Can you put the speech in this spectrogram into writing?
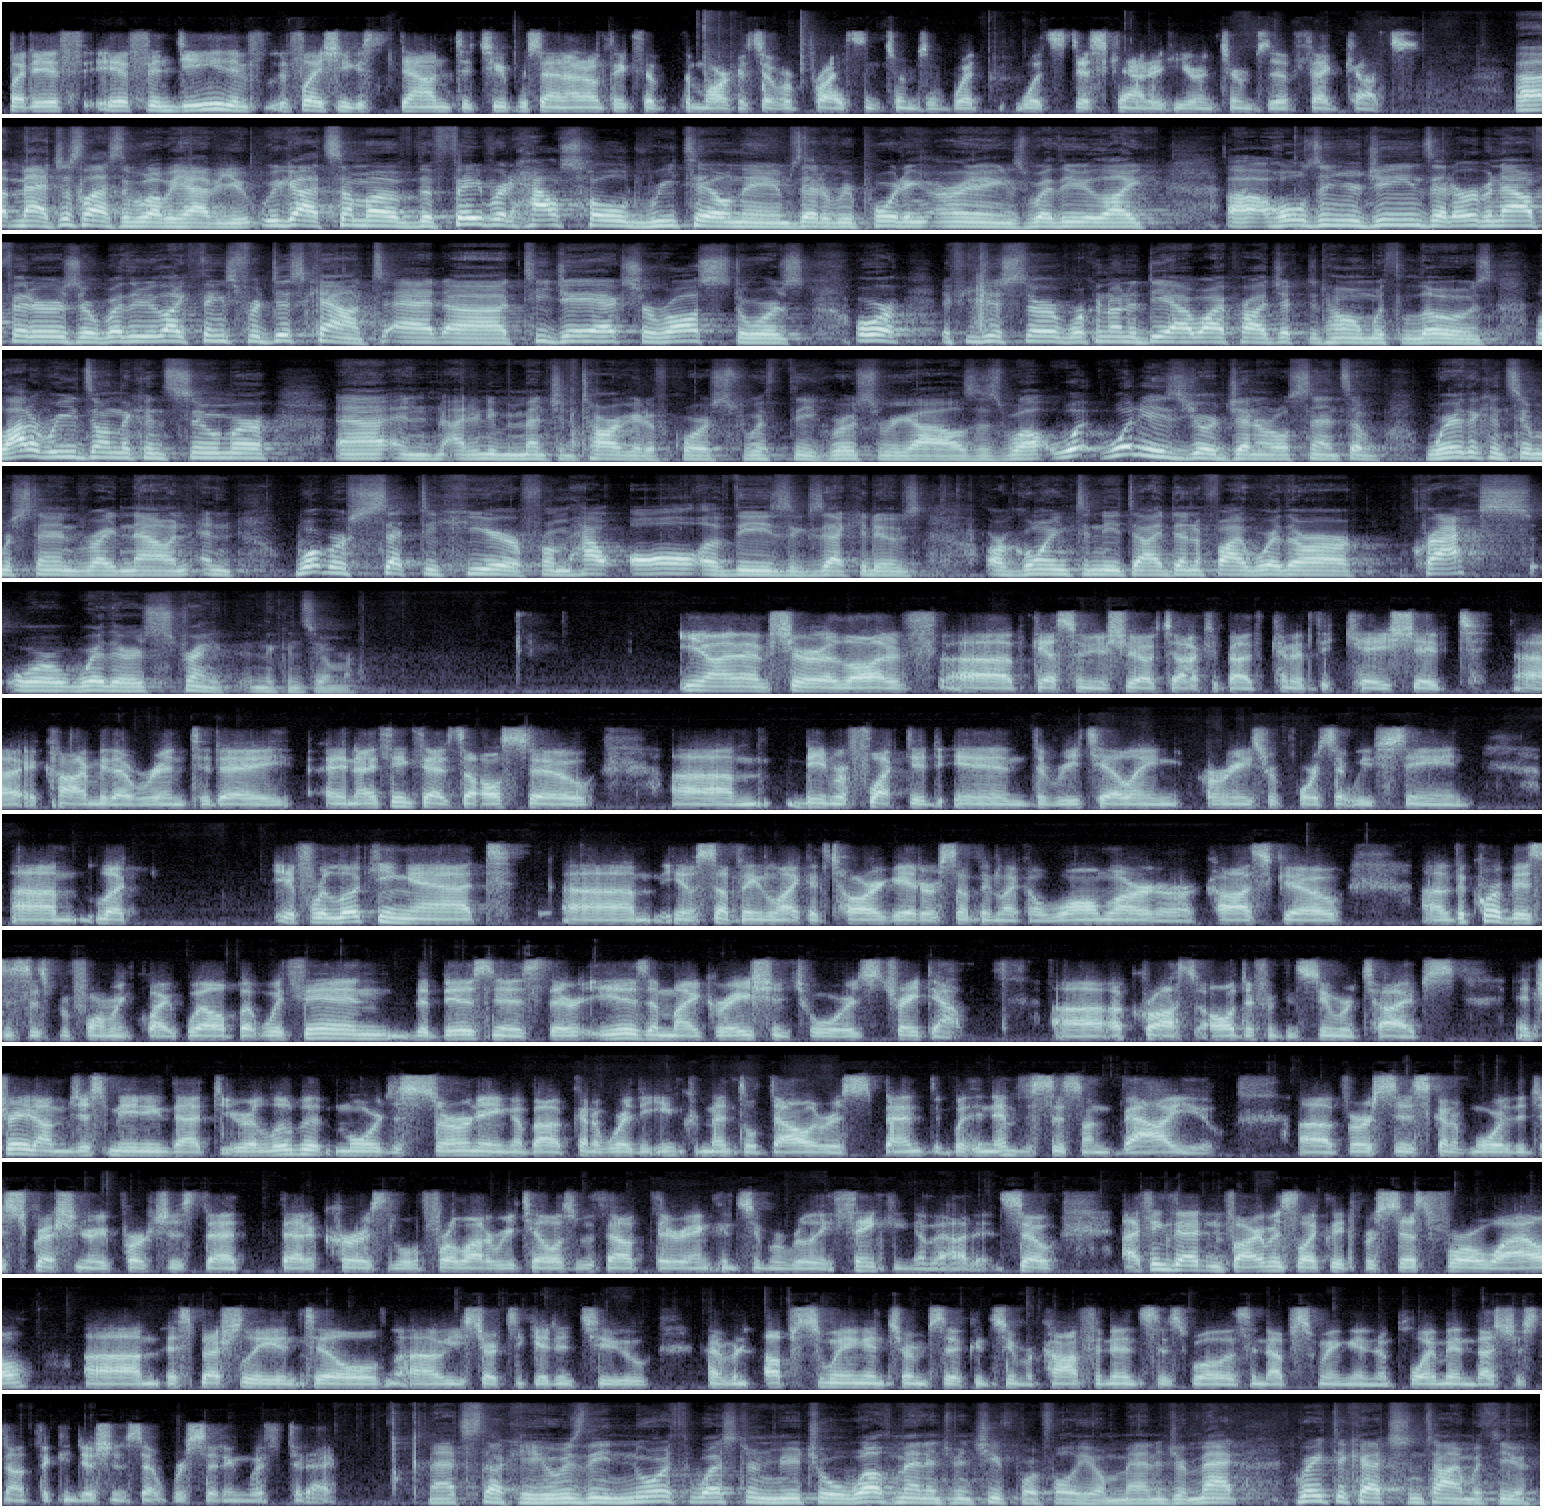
but if if indeed inflation gets down to two percent, I don't think the, the market's overpriced in terms of what what's discounted here in terms of Fed cuts. Uh, Matt, just lastly, while we have you, we got some of the favorite household retail names that are reporting earnings, whether you like uh, holes in your jeans at Urban Outfitters or whether you like things for discount at uh, TJX or Ross stores, or if you just are working on a DIY project at home with Lowe's. A lot of reads on the consumer, uh, and I didn't even mention Target, of course, with the grocery aisles as well. What, what is your general sense of where the consumer stand right now and, and what we're set to hear from how all of these executives are going to need to identify where there are cracks or where there is strength in the consumer? You know, I'm sure a lot of uh, guests on your show have talked about kind of the K-shaped uh, economy that we're in today, and I think that's also um, being reflected in the retailing earnings reports that we've seen. Um, look, if we're looking at um, you know something like a Target or something like a Walmart or a Costco, uh, the core business is performing quite well. But within the business, there is a migration towards trade down uh, across all different consumer types. And trade down just meaning that you're a little bit more discerning about kind of where the incremental dollar is spent, with an emphasis on value uh, versus kind of more of the discretionary purchase that that occurs for a lot of retailers without their end consumer really thinking about it. So I think that environment is likely to persist for a while um, especially until uh, you start to get into kind of an upswing in terms of consumer confidence as well as an upswing in employment. That's just not the conditions that we're sitting with today. Matt Stucky, who is the Northwestern Mutual Wealth Management Chief Portfolio Manager. Matt, great to catch some time with you.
